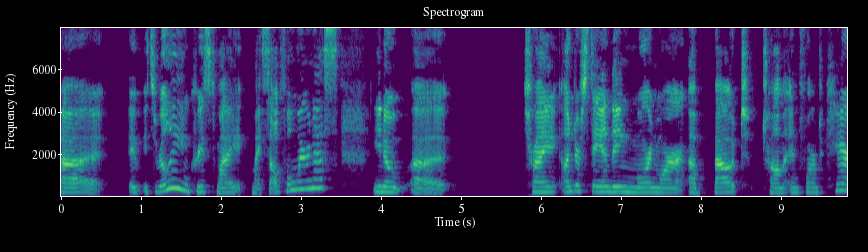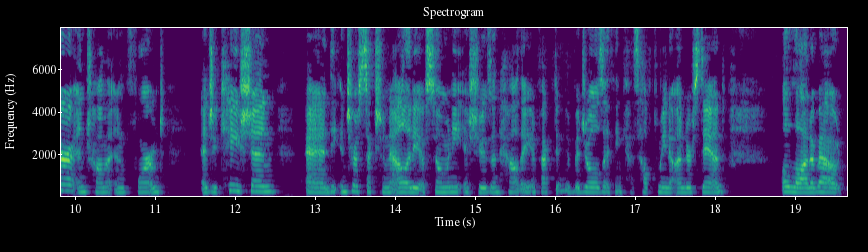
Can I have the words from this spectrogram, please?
uh, it, it's really increased my my self-awareness you know uh, trying understanding more and more about trauma informed care and trauma informed education and the intersectionality of so many issues and how they affect individuals i think has helped me to understand a lot about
